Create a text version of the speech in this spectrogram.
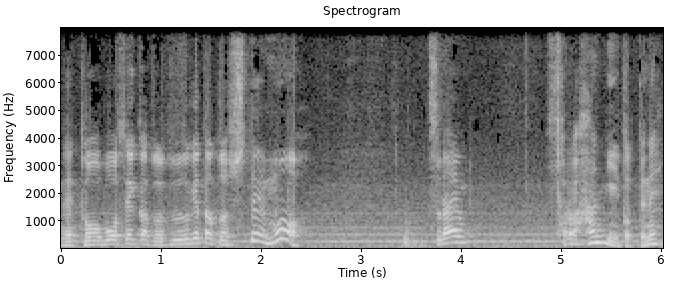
ね、逃亡生活を続けたとしても辛いそれは犯人にとってね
